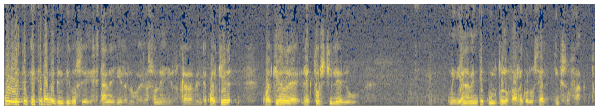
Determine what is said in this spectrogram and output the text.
Bueno, este, este par de críticos están allí en la novela, son ellos, claramente. Cualquier, cualquier eh, lector chileno medianamente culto los va a reconocer ipso facto.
